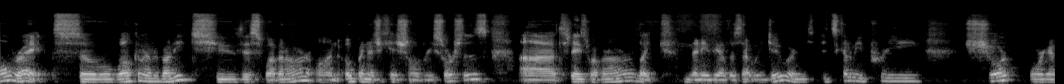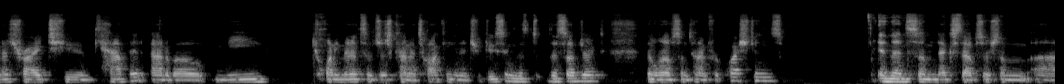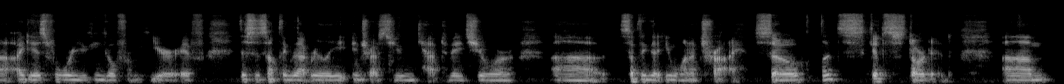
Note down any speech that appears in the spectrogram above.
All right, so welcome everybody to this webinar on open educational resources. Uh, today's webinar, like many of the others that we do, and it's going to be pretty short. We're going to try to cap it at about me 20 minutes of just kind of talking and introducing this, the subject. Then we'll have some time for questions and then some next steps or some uh, ideas for where you can go from here if this is something that really interests you and captivates your uh, something that you want to try. So let's get started. Um,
